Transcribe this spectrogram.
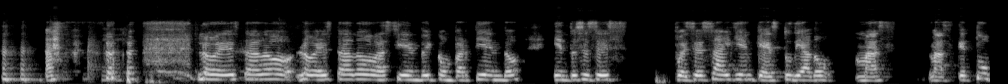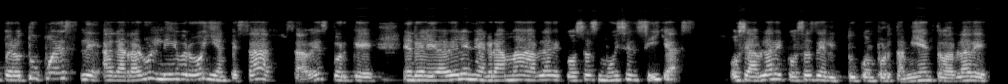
lo he estado lo he estado haciendo y compartiendo y entonces es pues es alguien que ha estudiado más más que tú, pero tú puedes agarrar un libro y empezar, ¿sabes? Porque en realidad el enneagrama habla de cosas muy sencillas. O sea, habla de cosas de tu comportamiento, habla de,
